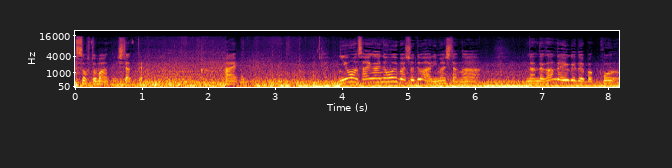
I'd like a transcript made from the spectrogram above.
ソフトバンクにしたって。はい。日本は災害の多い場所ではありましたがなんだかんだ言うけど、やっぱこ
